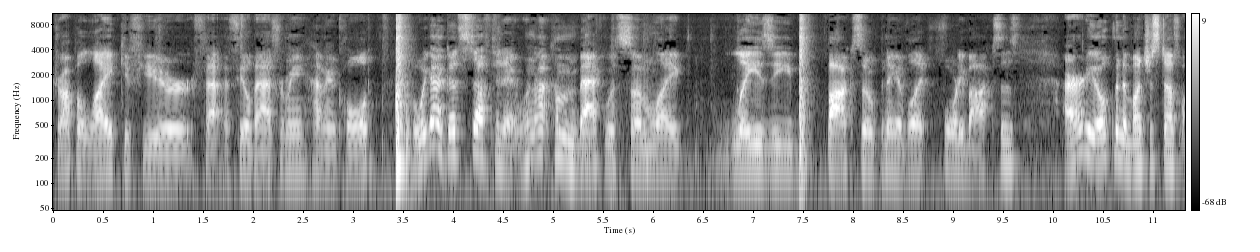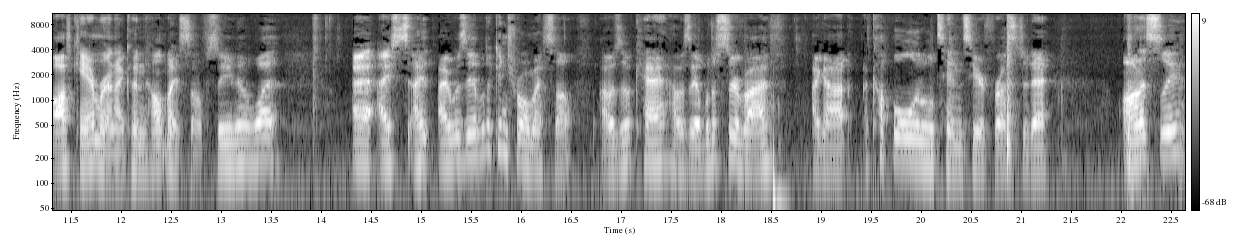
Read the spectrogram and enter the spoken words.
Drop a like if you're feel bad for me having a cold. But we got good stuff today. We're not coming back with some like lazy box opening of like 40 boxes. I already opened a bunch of stuff off camera and I couldn't help myself. So you know what? I, I, I was able to control myself. I was okay. I was able to survive. I got a couple little tins here for us today. Honestly,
